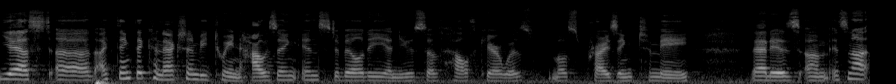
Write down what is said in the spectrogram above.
Yes, uh, I think the connection between housing instability and use of health care was most surprising to me. That is, um, it's not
